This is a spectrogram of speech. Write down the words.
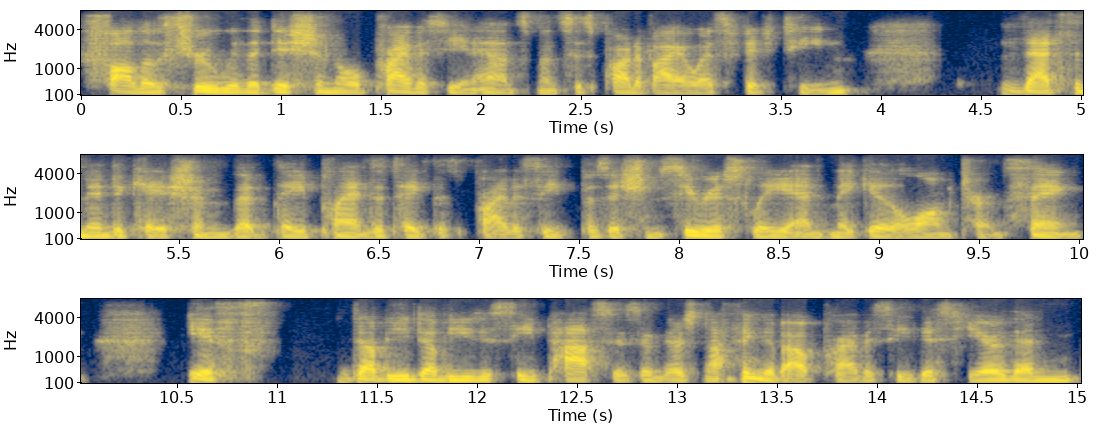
follow through with additional privacy enhancements as part of iOS 15, that's an indication that they plan to take this privacy position seriously and make it a long-term thing. If WWDC passes and there's nothing about privacy this year, then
